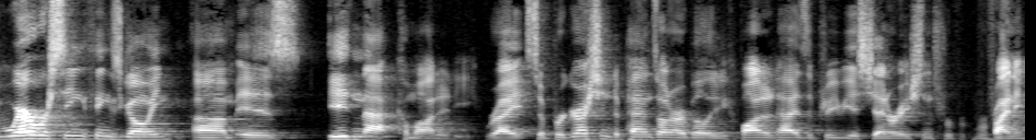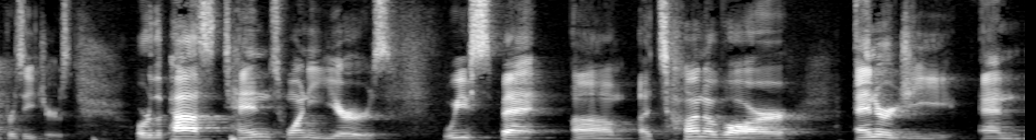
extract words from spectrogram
where we're seeing things going um, is in that commodity, right? So progression depends on our ability to commoditize the previous generations for refining procedures. Over the past 10, 20 years, we've spent um, a ton of our energy and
